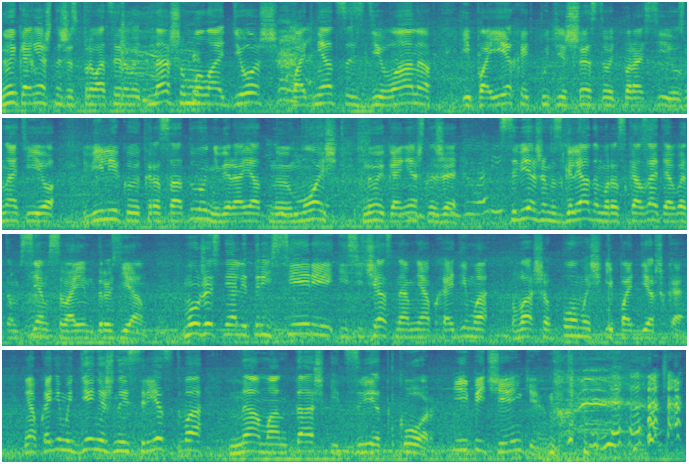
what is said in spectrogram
Ну и, конечно же, спровоцировать нашу молодежь, подняться с диванов и поехать путешествовать по России, узнать ее великую красоту, невероятную мощь, ну и, конечно же, свежим взглядом рассказать об этом всем своим друзьям. Мы уже сняли три серии, и сейчас нам необходима ваша помощь и поддержка. Необходимы денежные средства на монтаж и цвет кор. И печеньки.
